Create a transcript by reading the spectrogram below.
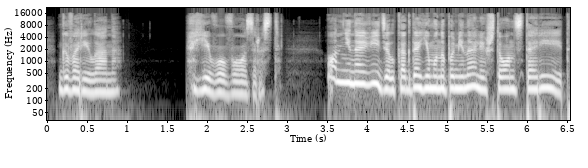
— говорила она. Его возраст. Он ненавидел, когда ему напоминали, что он стареет.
